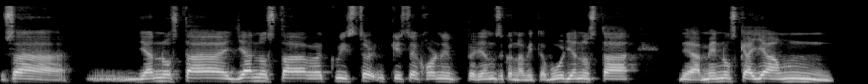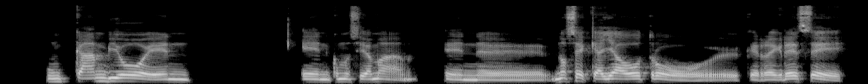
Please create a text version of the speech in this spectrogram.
O sea, ya no está, ya no está Christian, Christian Horner peleándose con Avitabur, ya no está, a menos que haya un, un cambio en, en, ¿cómo se llama? En, eh, no sé, que haya otro eh, que regrese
